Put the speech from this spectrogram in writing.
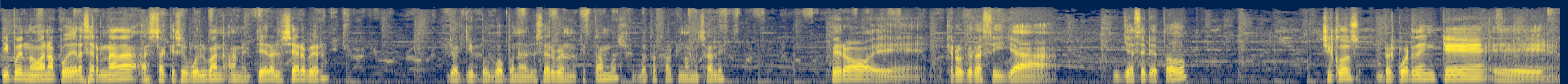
Y pues no van a poder hacer nada hasta que se vuelvan a meter al server. Yo aquí pues voy a poner el server en el que estamos. What the fuck, no me sale. Pero eh, creo que ahora sí ya, ya sería todo. Chicos, recuerden que eh,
